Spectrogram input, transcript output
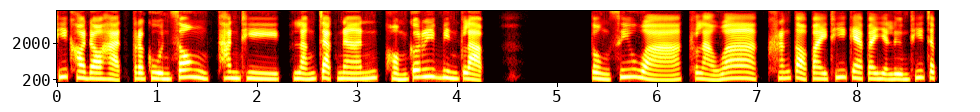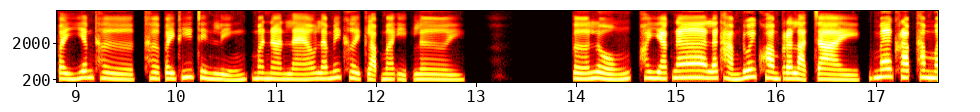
ที่คอดอหัดตระกูลซ่ง ทันที หลังจากนั้นผมก็รีบบินกลับตงซิ่วหวา กล่าวว่า ครั้งต่อไปที่แกไปอย่าลืมที่จะไปเยี่ยมเธอ เธอไปที่จินหลิงมานานแล้วและไม่เคยกลับมาอีกเลยเต๋อหลง พยักหน้าและถามด้วยความประหลาดใจ แม่ครับทำไม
